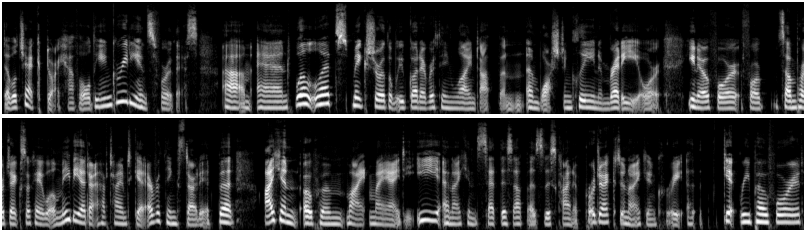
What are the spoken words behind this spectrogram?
double check do I have all the ingredients for this? Um, and well, let's make sure that we've got everything lined up and, and washed and clean and ready. Or, you know, for, for some projects, okay, well, maybe I don't have time to get everything started, but I can open my, my IDE and I can set this up as this kind of project and I can create a Git repo for it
